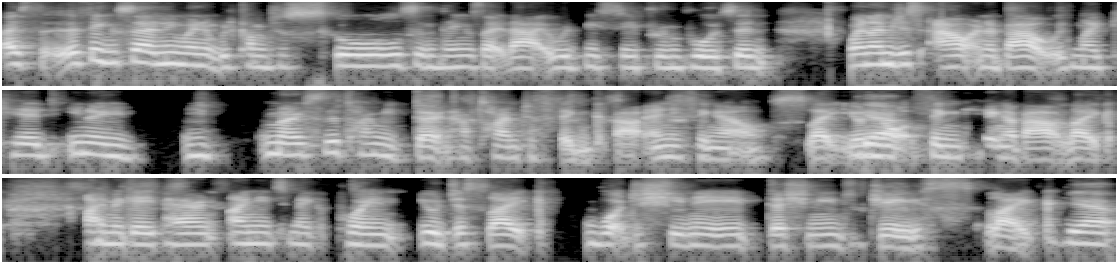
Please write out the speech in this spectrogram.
I, th- I, think certainly when it would come to schools and things like that, it would be super important. When I'm just out and about with my kid, you know, you you most of the time you don't have time to think about anything else like you're yeah. not thinking about like i'm a gay parent i need to make a point you're just like what does she need does she need a juice like yeah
